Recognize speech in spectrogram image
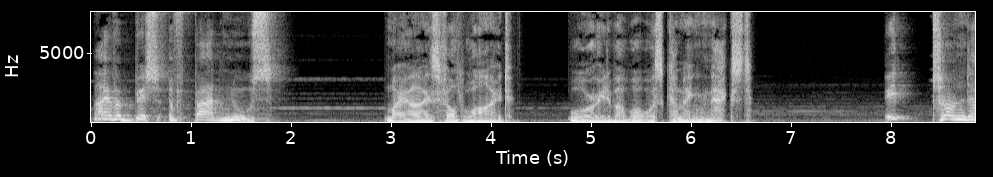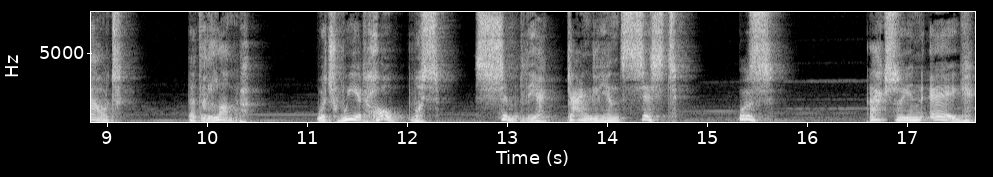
I have a bit of bad news. My eyes felt wide, worried about what was coming next. It turned out that the lump, which we had hoped was simply a ganglion cyst, was actually an egg.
